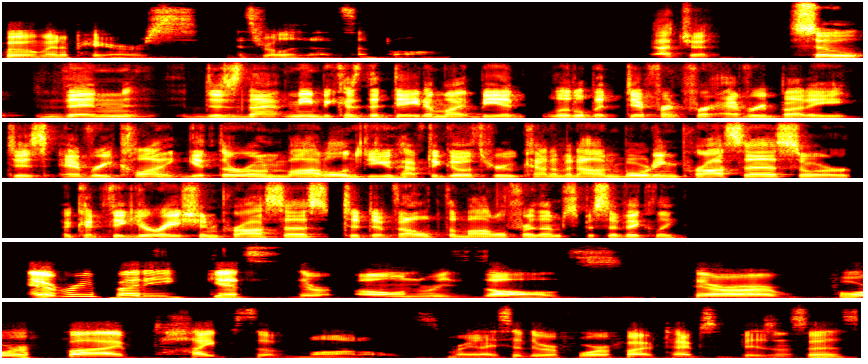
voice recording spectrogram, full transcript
boom, it appears. It's really that simple. Gotcha. So then does that mean because the data might be a little bit different for everybody, does every client get their own model and do you have to go through kind of an onboarding process or a configuration process to develop the model for them specifically? Everybody gets their own results. There are four or five types of models, right? I said there were four or five types of businesses.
